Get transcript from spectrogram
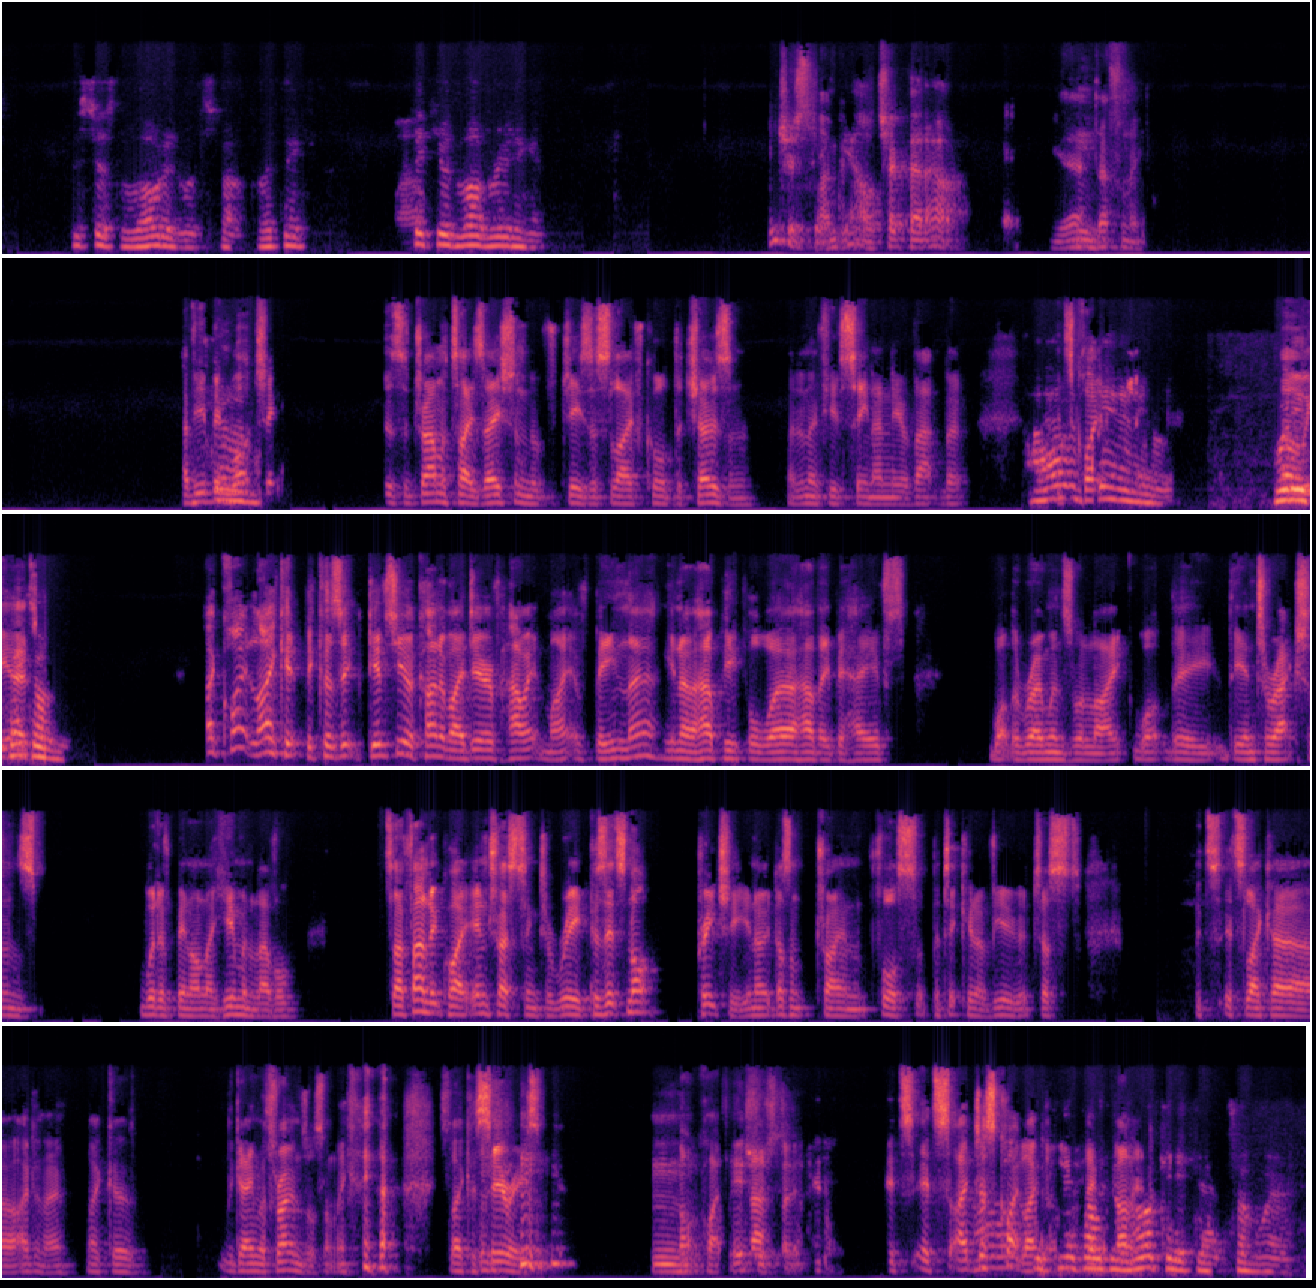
is just loaded with stuff. I think wow. I think you'd love reading it. Interesting. Yeah, I'll check that out. Yeah, mm. definitely. Have you been yeah. watching? There's a dramatization of Jesus' life called The Chosen. I don't know if you've seen any of that, but it's quite... it. What oh, do you yeah, think of? I quite like it because it gives you a kind of idea of how it might have been there. You know, how people were, how they behaved, what the Romans were like, what the the interactions would have been on a human level. So I found it quite interesting to read because it's not preachy. You know, it doesn't try and force a particular view. It just it's it's like a I don't know, like a the Game of Thrones or something. it's like a series. mm, not quite interesting. That, but it's it's I just quite like if I can locate that somewhere.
